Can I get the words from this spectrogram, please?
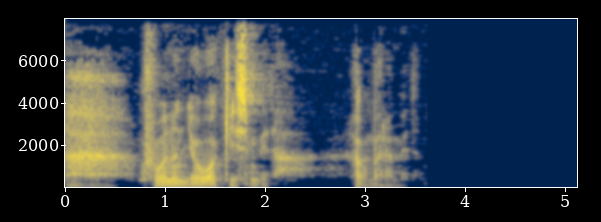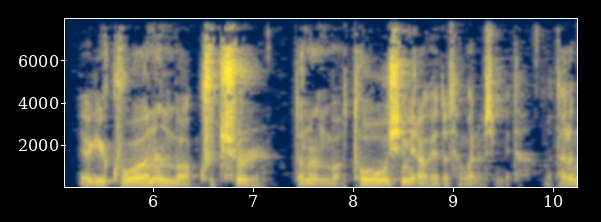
아, 구원은 여호와께 있습니다. 라고 말합니다. 여기 구원은 뭐 구출 또는 뭐 도우심이라고 해도 상관없습니다. 뭐 다른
